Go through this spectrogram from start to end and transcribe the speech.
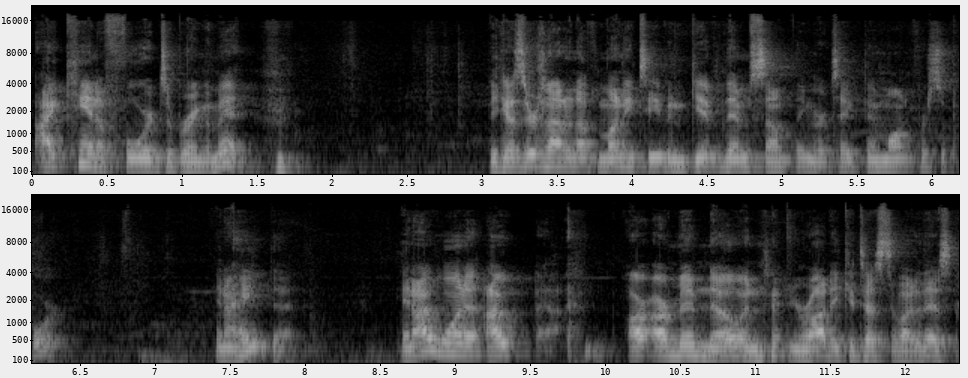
I can't afford to bring them in. because there's not enough money to even give them something or take them on for support. And I hate that. And I want to, I, our, our Mim know, and Rodney can testify to this,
